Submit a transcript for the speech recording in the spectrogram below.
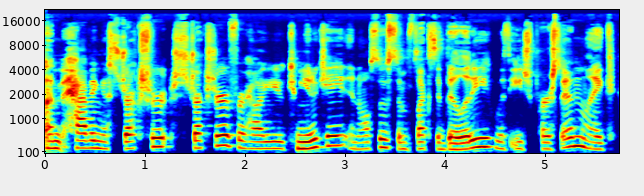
um, having a structure structure for how you communicate and also some flexibility with each person like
